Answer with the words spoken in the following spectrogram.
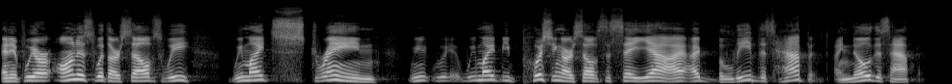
And if we are honest with ourselves, we, we might strain, we, we, we might be pushing ourselves to say, Yeah, I, I believe this happened. I know this happened.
